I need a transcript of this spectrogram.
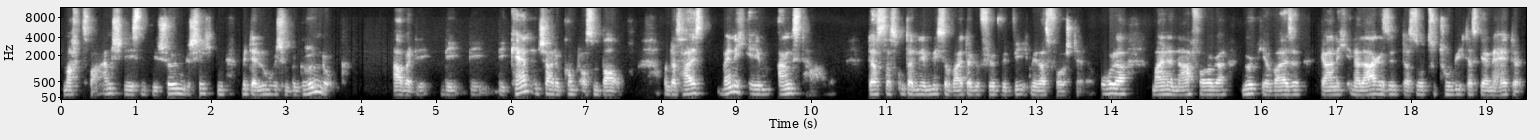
macht zwar anschließend die schönen Geschichten mit der logischen Begründung, aber die, die, die, die Kernentscheidung kommt aus dem Bauch. Und das heißt, wenn ich eben Angst habe, dass das Unternehmen nicht so weitergeführt wird, wie ich mir das vorstelle, oder meine Nachfolger möglicherweise gar nicht in der Lage sind, das so zu tun, wie ich das gerne hätte.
